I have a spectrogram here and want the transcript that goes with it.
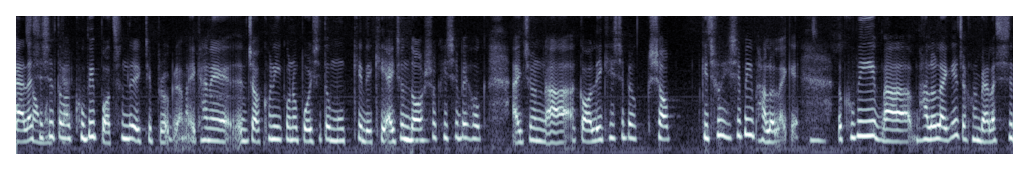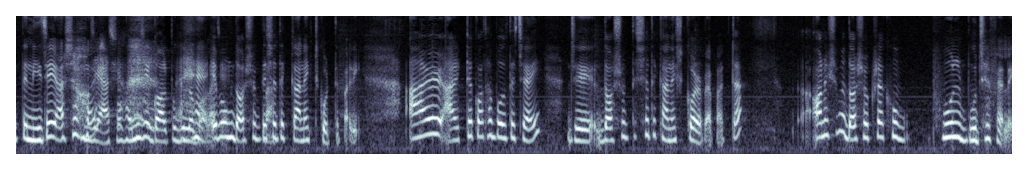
বেলা শেষে তোমার খুবই পছন্দের একটি প্রোগ্রাম এখানে যখনই কোনো পরিচিত মুখকে দেখি একজন দর্শক হিসেবে হোক একজন কলিগ হিসেবে সব কিছু হিসেবেই ভালো লাগে। খুবই ভালো লাগে যখন বেলা শেষেতে নিজেই আসা হয়। আশা হয় নিজের গল্পগুলো হ্যাঁ, এবং দর্শকদের সাথে কানেক্ট করতে পারি। আর আরেকটা কথা বলতে চাই যে দর্শকদের সাথে কানেক্ট করার ব্যাপারটা অনেক সময় দর্শকরা খুব ভুল বুঝে ফেলে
